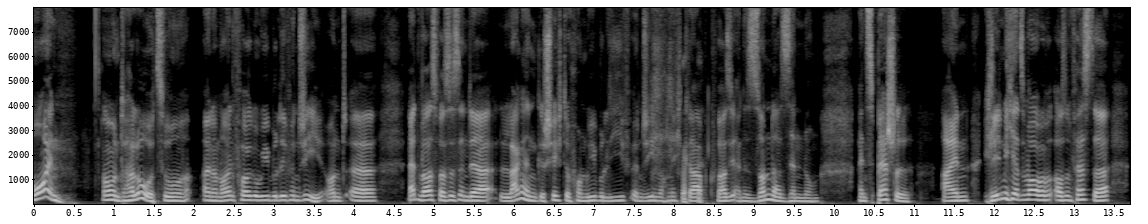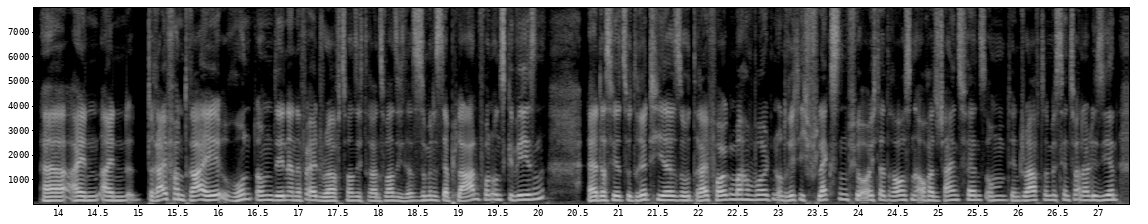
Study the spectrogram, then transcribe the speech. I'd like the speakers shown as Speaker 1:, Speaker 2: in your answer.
Speaker 1: Moin und hallo zu einer neuen Folge We Believe in G. Und äh, etwas, was es in der langen Geschichte von We Believe in G noch nicht gab, quasi eine Sondersendung, ein Special, ein, ich lehne mich jetzt mal aus dem Fester, äh, ein, ein 3 von 3 rund um den NFL-Draft 2023. Das ist zumindest der Plan von uns gewesen, äh, dass wir zu dritt hier so drei Folgen machen wollten und richtig flexen für euch da draußen, auch als Giants-Fans, um den Draft so ein bisschen zu analysieren.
